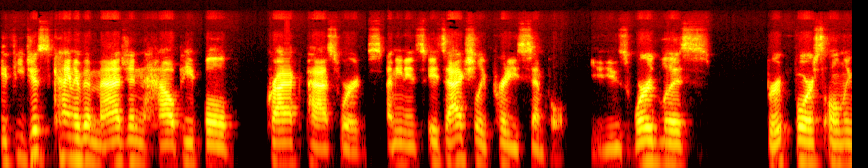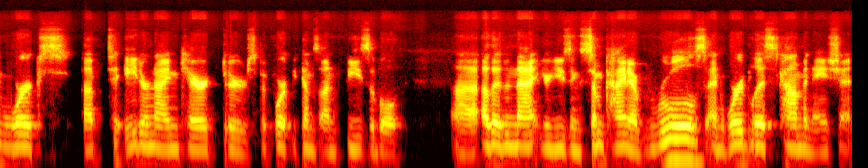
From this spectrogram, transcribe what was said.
if you just kind of imagine how people crack passwords, I mean, it's it's actually pretty simple. You use wordless. Brute force only works up to eight or nine characters before it becomes unfeasible. Uh, other than that, you're using some kind of rules and word list combination.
